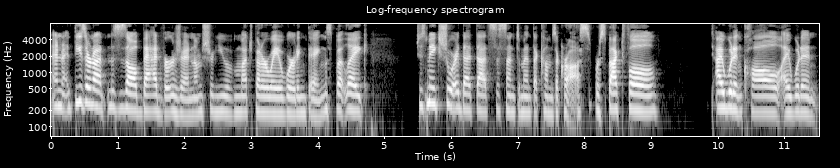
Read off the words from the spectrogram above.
and these are not this is all bad version. I'm sure you have a much better way of wording things, but like just make sure that that's the sentiment that comes across. Respectful. I wouldn't call, I wouldn't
